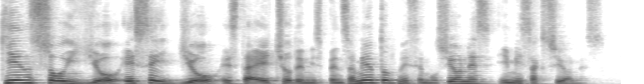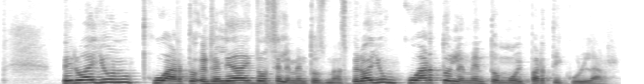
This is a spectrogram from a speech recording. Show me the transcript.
¿quién soy yo? Ese yo está hecho de mis pensamientos, mis emociones y mis acciones. Pero hay un cuarto, en realidad hay dos elementos más, pero hay un cuarto elemento muy particular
